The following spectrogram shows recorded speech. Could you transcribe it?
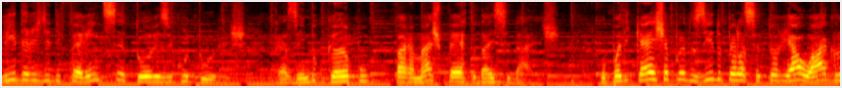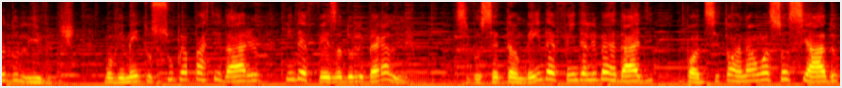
líderes de diferentes setores e culturas, trazendo o campo para mais perto das cidades. O podcast é produzido pela Setorial Agro do Livres, movimento suprapartidário em defesa do liberalismo. Se você também defende a liberdade, pode se tornar um associado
